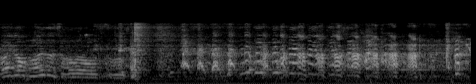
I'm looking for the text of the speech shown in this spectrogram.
Kanka burayı da çok alamazsın.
